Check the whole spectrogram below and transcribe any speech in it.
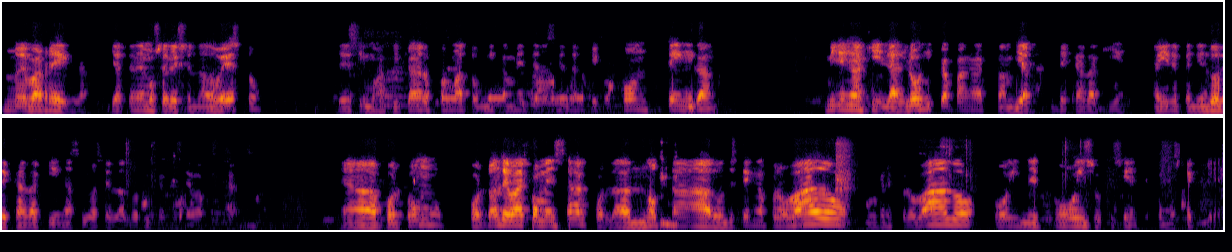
nueva regla. Ya tenemos seleccionado esto. Le decimos aplicar los formatos únicamente a las celdas que contengan. Miren aquí, las lógicas van a cambiar de cada quien. Ahí dependiendo de cada quien, así va a ser la lógica que se va a aplicar. Ah, por cómo ¿Por dónde va a comenzar? ¿Por la nota donde estén aprobado o reprobado o, o insuficiente, como usted quiera.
